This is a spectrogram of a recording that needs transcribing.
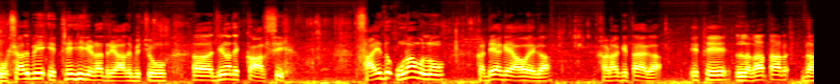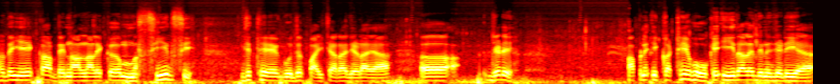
ਮੋਟਰਸਾਈਕਲ ਵੀ ਇੱਥੇ ਹੀ ਜਿਹੜਾ ਦਰਿਆ ਦੇ ਵਿੱਚੋਂ ਜਿਨ੍ਹਾਂ ਦੇ ਘਰ ਸੀ। ਸ਼ਾਇਦ ਉਹਨਾਂ ਵੱਲੋਂ ਕੱਢਿਆ ਗਿਆ ਹੋਵੇਗਾ ਖੜਾ ਕੀਤਾ ਹੈਗਾ। ਇੱਥੇ ਲਗਾਤਾਰ ਦੱਸ ਦਈਏ, ਘਰ ਦੇ ਨਾਲ ਨਾਲ ਇੱਕ ਮਸਜਿਦ ਸੀ, ਜਿੱਥੇ ਗੁਜਰ ਭਾਈਚਾਰਾ ਜਿਹੜਾ ਆ ਜਿਹੜੇ ਆਪਣੇ ਇਕੱਠੇ ਹੋ ਕੇ ਈਦ ਵਾਲੇ ਦਿਨ ਜਿਹੜੀ ਹੈ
